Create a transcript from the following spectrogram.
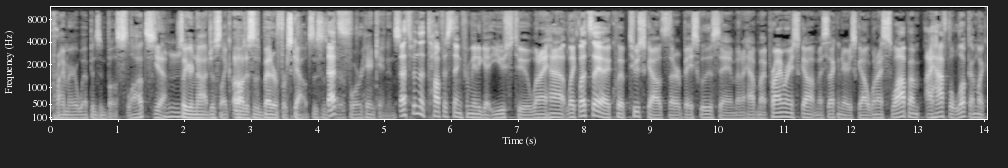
primary weapons in both slots. Yeah. Mhm. So you're not just like, oh, this is better for scouts. This is That's- better for hand cannons. That's been the toughest thing for me to get used to when I have, like, let's say I equip two scouts that are basically the same, and I have my primary scout and my secondary scout. When I swap, I'm, I have to look. I'm like,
